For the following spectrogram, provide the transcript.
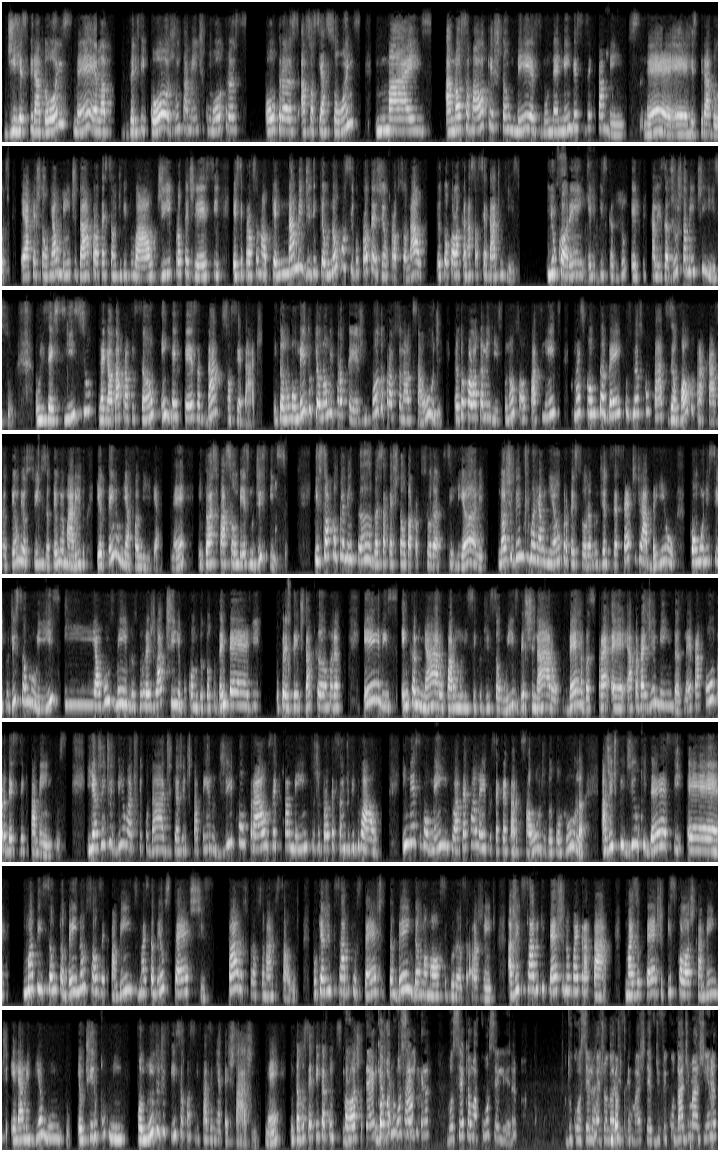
de respiradores, né? Ela verificou juntamente com outras, outras associações mas a nossa maior questão mesmo não é nem desses equipamentos, né, é, respiradores, é a questão realmente da proteção individual, de proteger esse, esse profissional, porque na medida em que eu não consigo proteger o profissional, eu estou colocando a sociedade em risco. E o Corém, ele, fiscaliza justamente isso, o exercício legal da profissão em defesa da sociedade. Então, no momento que eu não me protejo enquanto profissional de saúde, eu estou colocando em risco não só os pacientes, mas como também os meus contatos. Eu volto para casa, eu tenho meus filhos, eu tenho meu marido, eu tenho minha família, né? Então, é a situação mesmo difícil. E só complementando essa questão da professora Silviane, nós tivemos uma reunião, professora, no dia 17 de abril, com o município de São Luís e alguns membros do Legislativo, como o doutor Kudenberg, o presidente da Câmara. Eles encaminharam para o município de São Luís, destinaram verbas pra, é, através de emendas, né, para a compra desses equipamentos. E a gente viu a dificuldade que a gente está tendo de comprar os equipamentos de proteção individual. E nesse momento, até falei para o secretário de saúde, doutor Lula, a gente pediu que desse é, uma atenção também, não só os equipamentos, mas também os testes para os profissionais de saúde. Porque a gente sabe que os testes também dão uma maior segurança para a gente. A gente sabe que teste não vai tratar, mas o teste, psicologicamente, ele alivia muito. Eu tiro por mim. Foi muito difícil eu conseguir fazer minha testagem, né? Então você fica com o psicológico. Você, que, é uma conselheira, você que é uma conselheira do Conselho Regional de Enfermagem teve dificuldade, imagina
